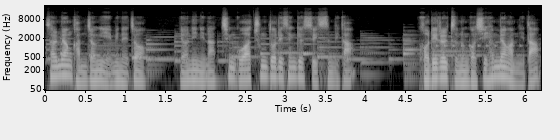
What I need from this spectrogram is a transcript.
설명 감정이 예민해져 연인이나 친구와 충돌이 생길 수 있습니다. 거리를 두는 것이 현명합니다.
